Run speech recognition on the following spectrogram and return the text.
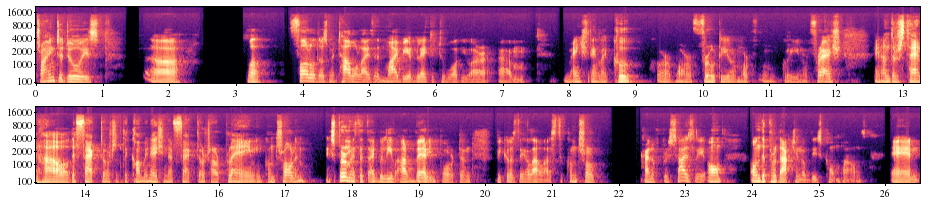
trying to do is, uh, well, follow those metabolites that might be related to what you are um, mentioning, like cook or more fruity or more green or fresh and understand how the factors and the combination of factors are playing in controlling experiments that I believe are very important because they allow us to control kind of precisely on, on the production of these compounds. And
